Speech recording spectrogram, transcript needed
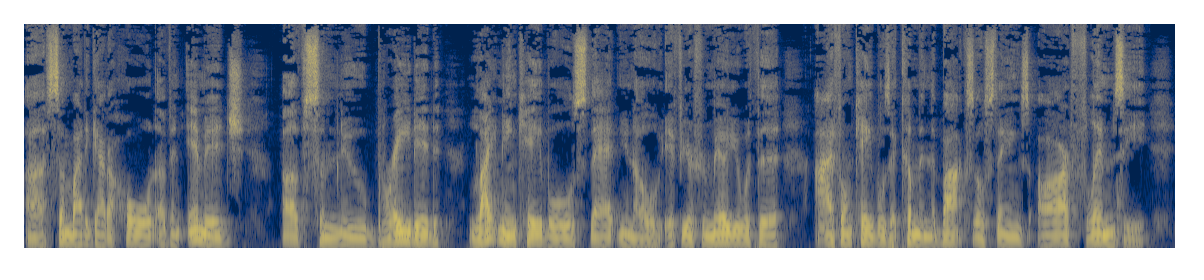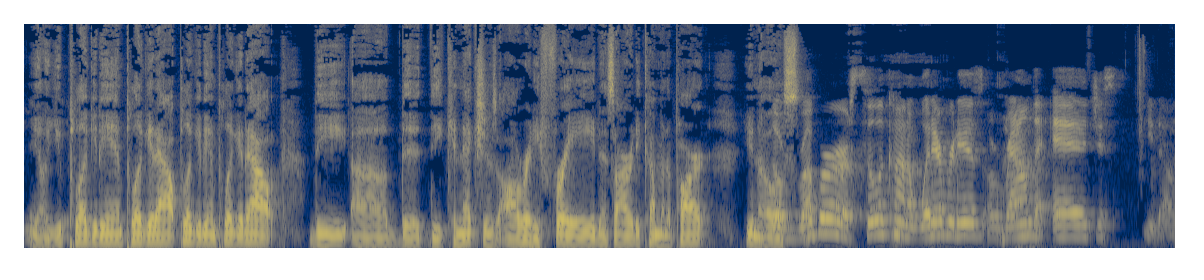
uh, somebody got a hold of an image of some new braided lightning cables that, you know, if you're familiar with the iPhone cables that come in the box, those things are flimsy. You know, you plug it in, plug it out, plug it in, plug it out. The, uh, the, the connection's already frayed and it's already coming apart. You know, the rubber or silicone or whatever it is around the edge just, you know,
